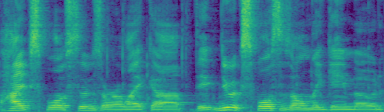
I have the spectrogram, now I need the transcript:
high explosives or like uh, the new explosives only game mode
